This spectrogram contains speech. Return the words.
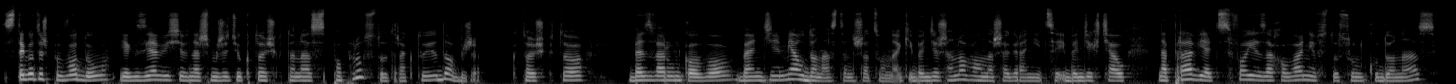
z tego też powodu, jak zjawi się w naszym życiu ktoś, kto nas po prostu traktuje dobrze, ktoś, kto bezwarunkowo będzie miał do nas ten szacunek i będzie szanował nasze granice i będzie chciał naprawiać swoje zachowanie w stosunku do nas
